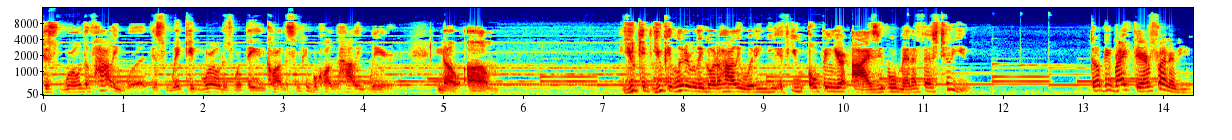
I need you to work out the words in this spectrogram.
this world of Hollywood, this wicked world is what they call it. Some people call it Hollyweird. You know, um you can you can literally go to Hollywood and you if you open your eyes, it will manifest to you. They'll be right there in front of you.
